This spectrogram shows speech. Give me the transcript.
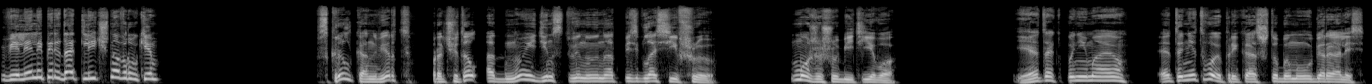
«Велели передать лично в руки». Вскрыл конверт, прочитал одну единственную надпись, гласившую «Можешь убить его». «Я так понимаю, это не твой приказ, чтобы мы убирались»,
